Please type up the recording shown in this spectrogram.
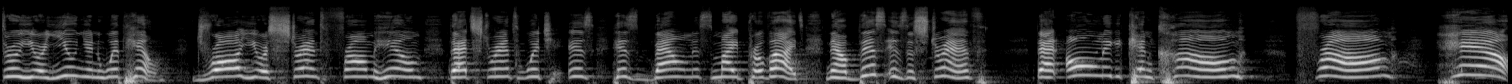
through your union with him. Draw your strength from him, that strength which is his boundless might provides. Now, this is the strength that only can come from him.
